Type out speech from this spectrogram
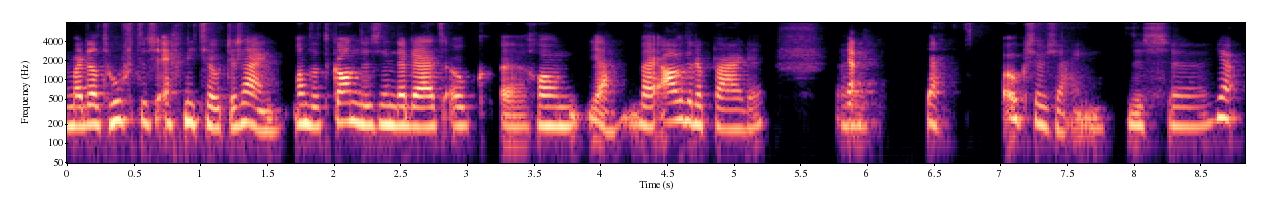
Maar dat hoeft dus echt niet zo te zijn. Want het kan dus inderdaad ook gewoon ja, bij oudere paarden ja. Ook zo zijn. Dus ja.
